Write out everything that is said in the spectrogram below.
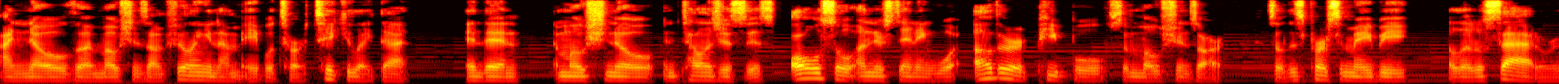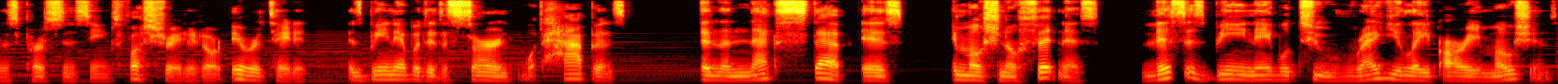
I know the emotions I'm feeling and I'm able to articulate that. And then emotional intelligence is also understanding what other people's emotions are. So this person may be a little sad, or this person seems frustrated or irritated, is being able to discern what happens. Then the next step is emotional fitness. This is being able to regulate our emotions.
